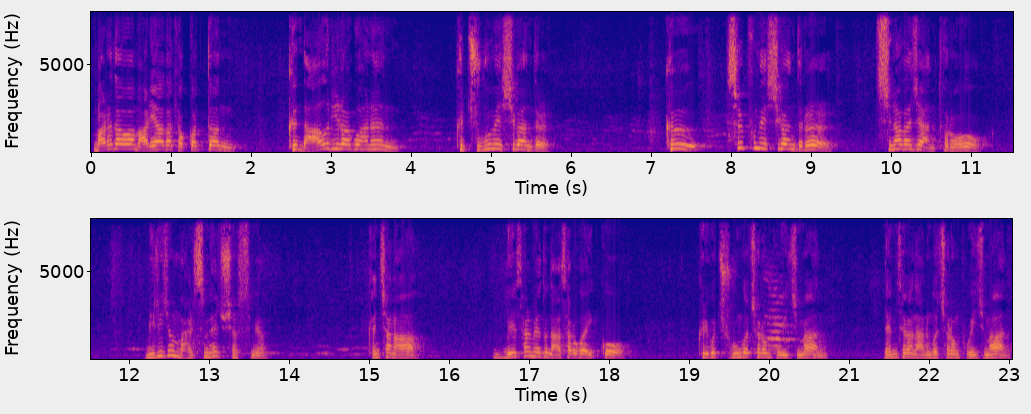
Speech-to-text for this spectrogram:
마르다와 마리아가 겪었던 그 나흘이라고 하는 그 죽음의 시간들, 그 슬픔의 시간들을 지나가지 않도록 미리 좀 말씀해 주셨으면 괜찮아. 내 삶에도 나사로가 있고 그리고 죽은 것처럼 보이지만 냄새가 나는 것처럼 보이지만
